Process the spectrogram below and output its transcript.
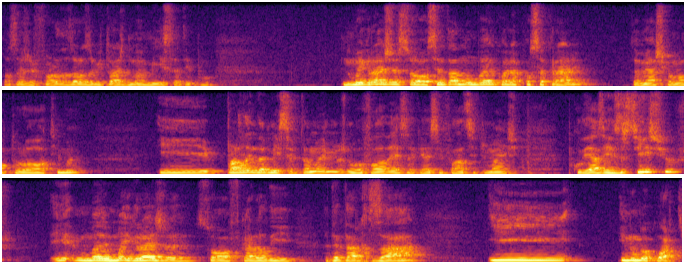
ou seja, fora das horas habituais de uma missa, tipo, numa igreja só sentado num banco, olhar para o sacrário, também acho que é uma altura ótima. E para além da missa também, mas não vou falar dessa, que é assim falar de sítios mais peculiares em exercícios, uma, uma igreja só ficar ali a tentar rezar e, e no meu quarto.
